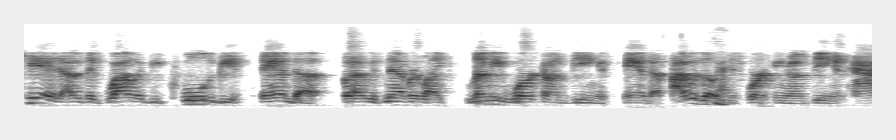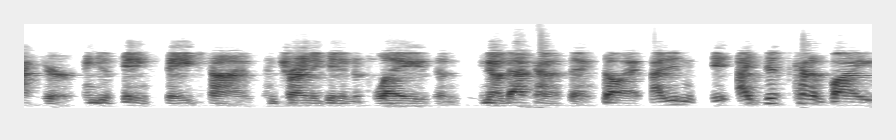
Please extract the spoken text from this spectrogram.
kid, I was like, wow, it'd be cool to be a stand up, but I was never like, let me work on being a stand up. I was always right. just working on being an actor and just getting stage time and trying to get into plays and, you know, that kind of thing. So I, I didn't, it, I just kind of by,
